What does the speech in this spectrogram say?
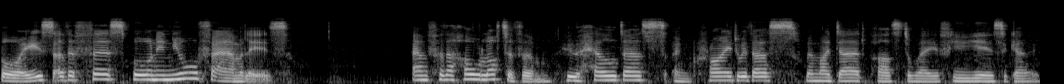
boys are the firstborn in your families? And for the whole lot of them who held us and cried with us when my dad passed away a few years ago.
